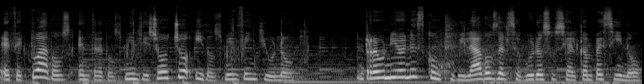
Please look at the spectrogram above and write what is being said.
efectuados entre 2018 y 2021 reuniones con jubilados del Seguro Social Campesino,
